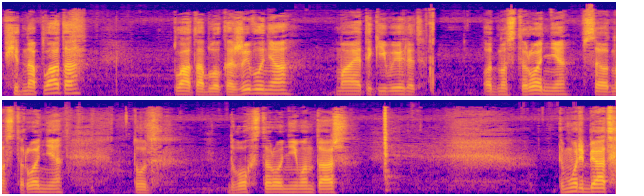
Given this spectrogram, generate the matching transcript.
вхідна плата, плата блока живлення має такий вигляд. Одностороннє, все одностороннє. Тут двохсторонній монтаж. Тому, ребят,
